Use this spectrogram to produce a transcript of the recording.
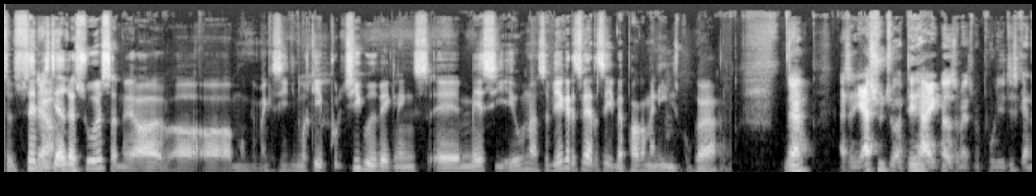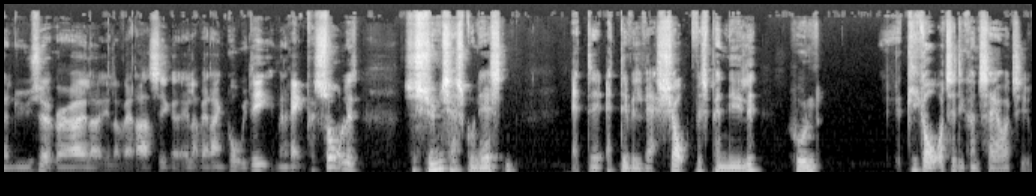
så selv hvis ja. de havde ressourcerne og, og, og, og man kan sige, de måske politikudviklingsmæssige evner, så virker det svært at se, hvad pokker man egentlig skulle gøre. Ja, altså jeg synes jo, at det har ikke noget som helst med politisk analyse at gøre, eller, eller hvad der er sikkert, eller hvad der er en god idé, men rent personligt, så synes jeg sgu næsten, at, øh, at det ville være sjovt, hvis Pernille, hun gik over til de konservative,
